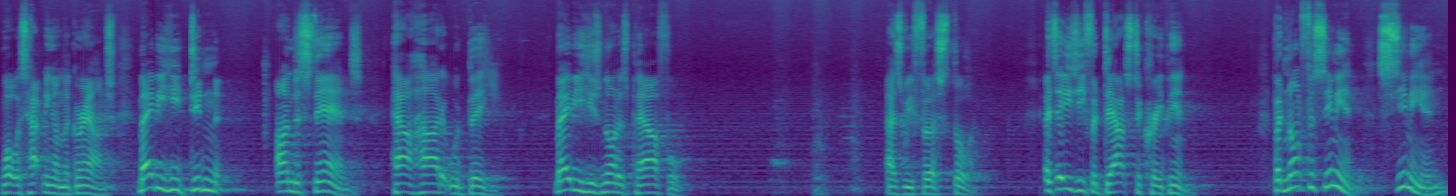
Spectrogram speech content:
what was happening on the ground. Maybe He didn't understand how hard it would be. Maybe He's not as powerful as we first thought. It's easy for doubts to creep in, but not for Simeon. Simeon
